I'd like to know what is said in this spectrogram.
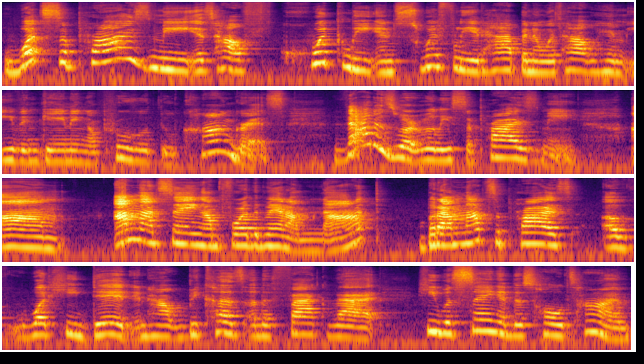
what surprised me is how quickly and swiftly it happened and without him even gaining approval through Congress. That is what really surprised me. Um, I'm not saying I'm for the ban, I'm not, but I'm not surprised of what he did and how because of the fact that he was saying it this whole time.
